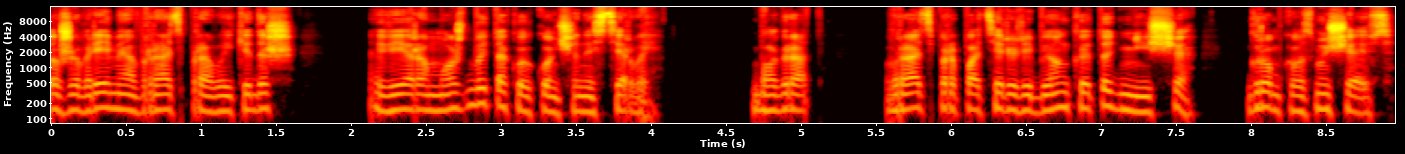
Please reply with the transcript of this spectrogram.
То же время врать про выкидыш. Вера может быть такой конченной стервой? Баграт, врать про потерю ребенка — это днище. Громко возмущаюсь.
